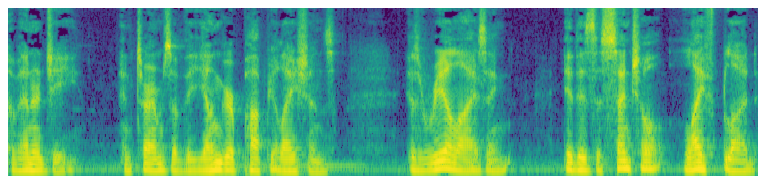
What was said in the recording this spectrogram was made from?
of energy in terms of the younger populations is realizing it is essential lifeblood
